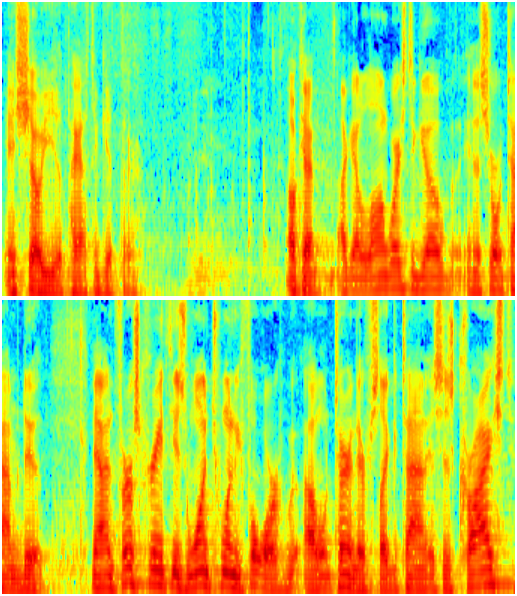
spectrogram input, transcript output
and show you the path to get there. Okay, I got a long ways to go and a short time to do it. Now in 1 Corinthians 1.24, I won't turn there for sake of time, it says Christ,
